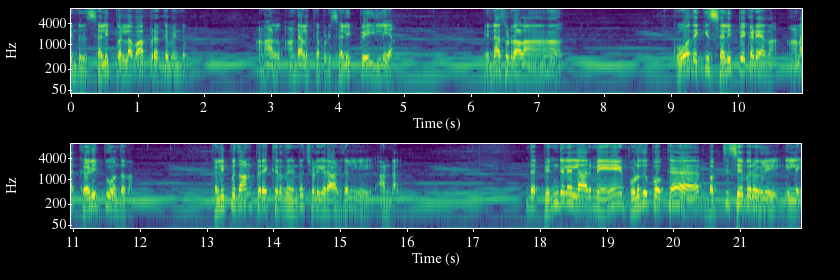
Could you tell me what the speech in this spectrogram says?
என்று சலிப்பல்லவா பிறக்க வேண்டும்? ஆனால் ஆண்டாளுக்கு அப்படி சலிப்பே இல்லையா? என்ன சொல்றாளாம்? கோதைக்கு சலிப்பே கிடையாதான் ஆனால் கழிப்பு வந்ததான் கழிப்பு தான் பிறக்கிறது என்று சொல்கிறார்கள் ஆண்டாள். இந்த பெண்கள் எல்லாருமே பொழுதுபோக்க பக்தி சேவர்கள் இல்லை.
